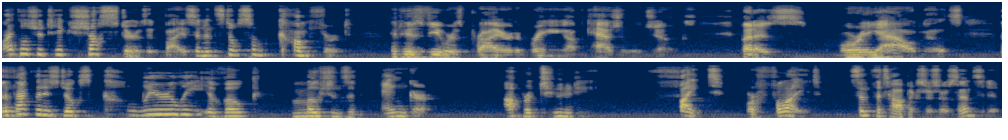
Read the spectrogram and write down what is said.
Michael should take Shuster's advice and instill some comfort in his viewers prior to bringing up casual jokes. But as Morreall notes, the fact that his jokes clearly evoke emotions of anger, opportunity, fight, or flight, since the topics are so sensitive,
